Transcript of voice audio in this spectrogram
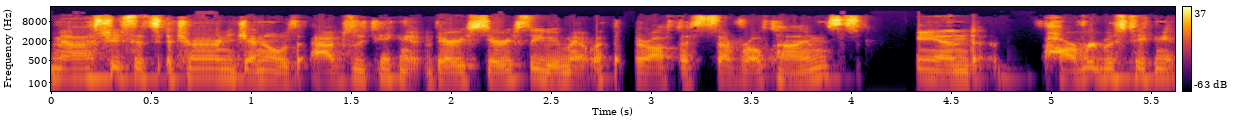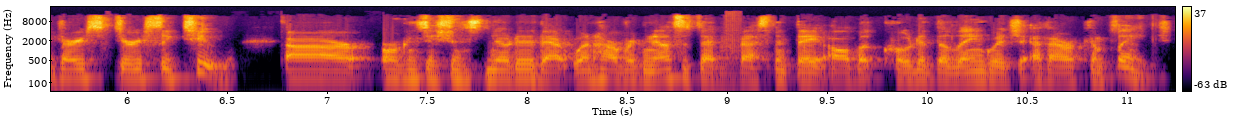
Massachusetts Attorney General was absolutely taking it very seriously. We met with their office several times, and Harvard was taking it very seriously too. Our organizations noted that when Harvard announced its divestment, they all but quoted the language of our complaint.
